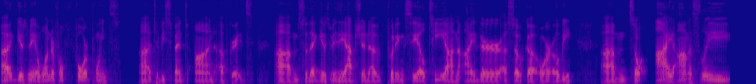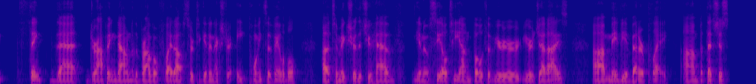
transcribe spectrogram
Uh, gives me a wonderful four points uh, to be spent on upgrades. Um, so that gives me the option of putting CLT on either Ahsoka or Obi. Um, so I honestly think that dropping down to the Bravo flight officer to get an extra eight points available uh, to make sure that you have you know CLT on both of your your Jedi's uh, may be a better play. Um, but that's just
